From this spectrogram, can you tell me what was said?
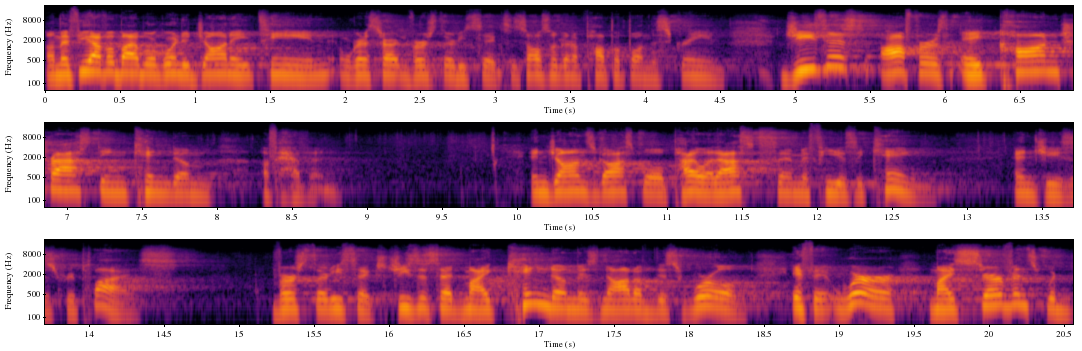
Um, if you have a Bible, we're going to John 18, and we're going to start in verse 36. It's also going to pop up on the screen. Jesus offers a contrasting kingdom of heaven. In John's gospel, Pilate asks him if he is a king, and Jesus replies. Verse 36 Jesus said, My kingdom is not of this world. If it were, my servants would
